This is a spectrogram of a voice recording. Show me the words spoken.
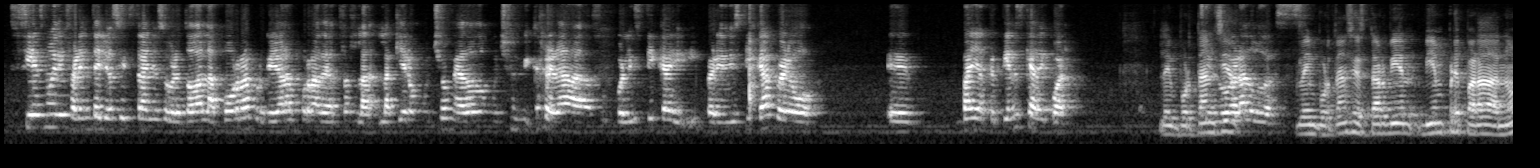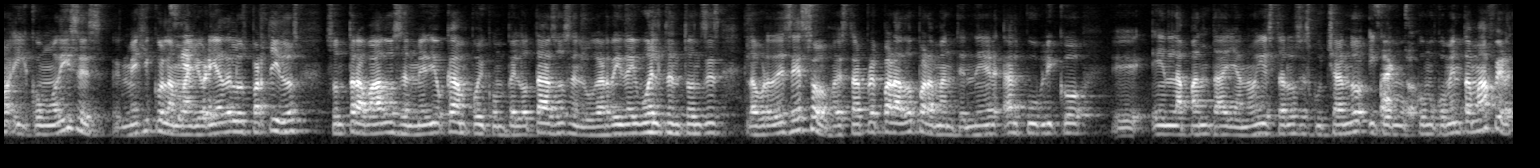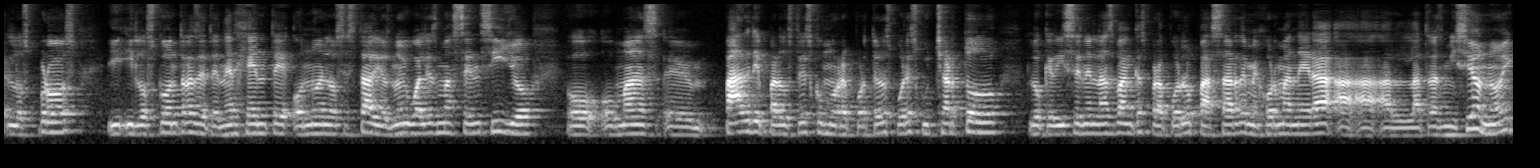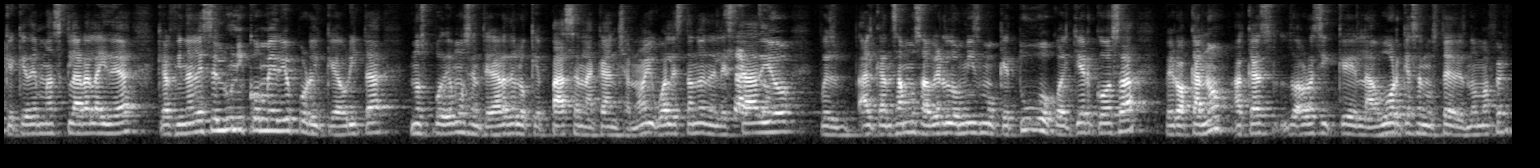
sí es muy diferente, yo sí extraño sobre todo a la porra, porque yo a la porra de la, la quiero mucho, me ha dado mucho en mi carrera futbolística y, periodística, pero eh, vaya, te tienes que adecuar. La importancia, la importancia de estar bien, bien preparada, ¿no? Y como dices, en México la mayoría de los partidos son trabados en medio campo y con pelotazos en lugar de ida y vuelta, entonces la verdad es eso, estar preparado para mantener al público eh, en la pantalla, ¿no? Y estarlos escuchando. Y como, como comenta Maffer, los pros y, los contras de tener gente o no en los estadios, ¿no? Igual es más sencillo o, más eh, padre para ustedes como reporteros poder escuchar todo lo que dicen en las bancas para poderlo pasar de mejor manera a, la transmisión, ¿no? Y que quede más clara la idea, que al final es el único medio por el que ahorita nos podemos enterar de lo que pasa en la cancha, ¿no? Igual estando en el estadio pues alcanzamos a ver lo mismo que tú o cualquier cosa, pero acá no, acá es ahora sí que labor que hacen ustedes, ¿no, Mafer?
